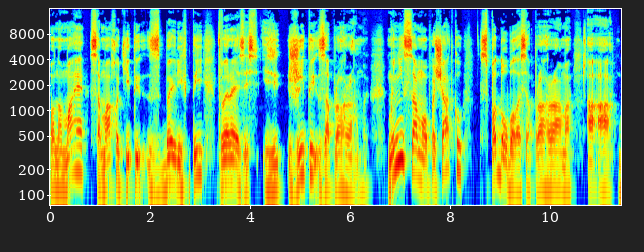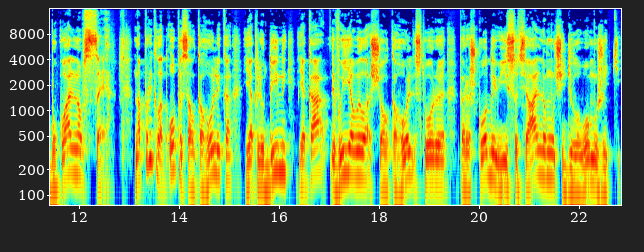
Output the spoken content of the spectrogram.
вона має сама хотіти зберігти тверезість і жити за програмою. Мені з самого початку Сподобалася програма АА, буквально все. Наприклад, опис алкоголіка як людини, яка виявила, що алкоголь створює перешкоди в її соціальному чи діловому житті.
